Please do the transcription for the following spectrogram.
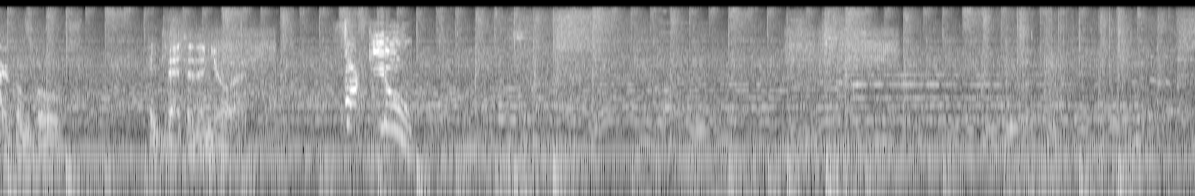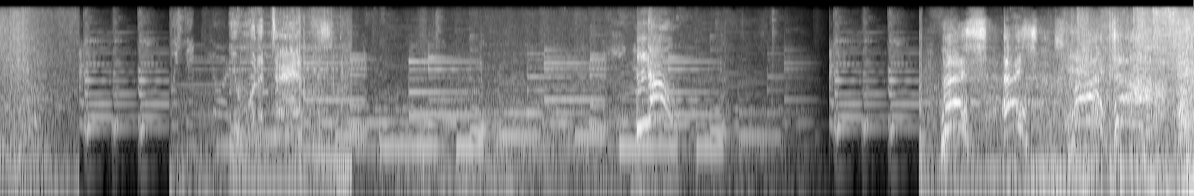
My kung fu is better than yours. Fuck you! You wanna dance? No! This is Sparta!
